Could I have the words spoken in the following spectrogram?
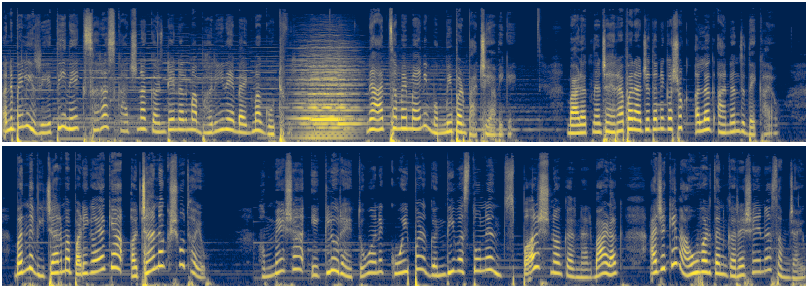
અને પેલી રેતીને એક સરસ કાચના કન્ટેનરમાં ભરીને બેગમાં ગોઠવી. ને આ જ સમયમાં એની મમ્મી પણ પાછી આવી ગઈ. બાળકના ચહેરા પર આજે તને કશોક અલગ આનંદ દેખાયો. બંને વિચારમાં પડી ગયા કે આ અચાનક શું થયું? હંમેશા એકલું રહેતું અને કોઈ પણ ગંદી વસ્તુને સ્પર્શ ન કરનાર બાળક આજે કેમ આવું વર્તન કરે છે એ ન સમજાયું.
